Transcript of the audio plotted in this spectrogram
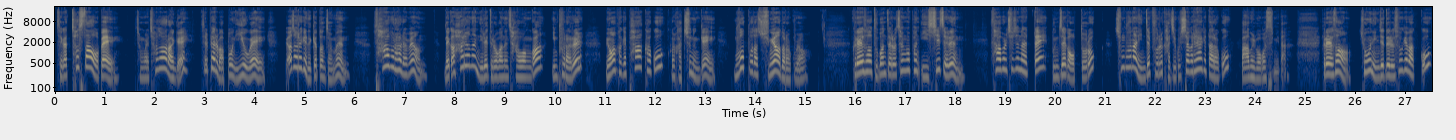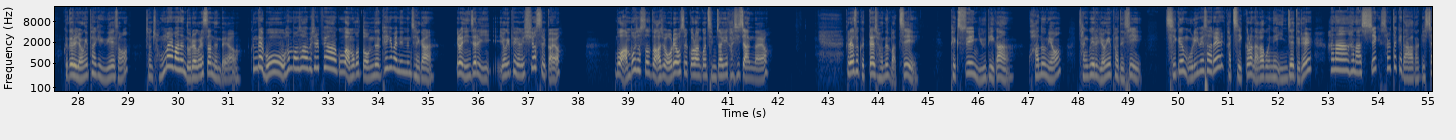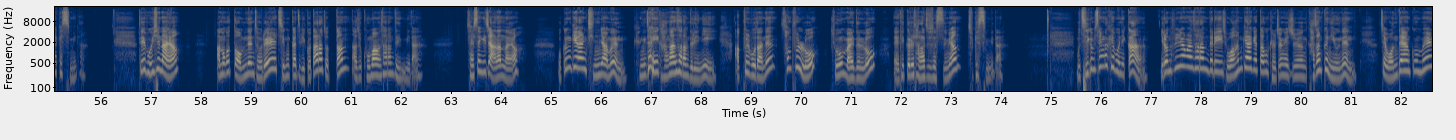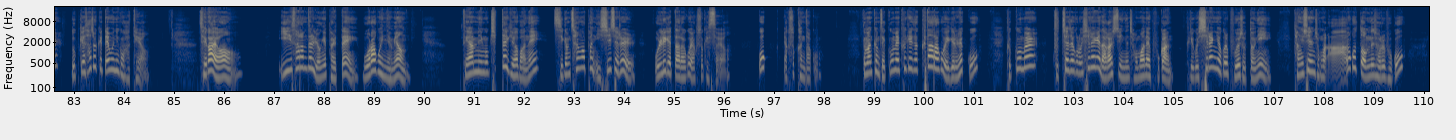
제가 첫 사업에 정말 처절하게 실패를 맛본 이후에 뼈저리게 느꼈던 점은 사업을 하려면 내가 하려는 일에 들어가는 자원과 인프라를 명확하게 파악하고 그걸 갖추는 게 무엇보다 중요하더라고요. 그래서 두 번째로 창업한 이 시즐은 사업을 추진할 때 문제가 없도록 충분한 인재풀을 가지고 시작을 해야겠다라고 마음을 먹었습니다. 그래서 좋은 인재들을 소개받고 그들을 영입하기 위해서 전 정말 많은 노력을 했었는데요. 근데 뭐 한번 사업이 실패하고 아무것도 없는 폐기만 있는 제가 이런 인재를 이 영입하기가 쉬웠을까요? 뭐 안 보셨어도 아주 어려웠을 거란 건 짐작이 가시지 않나요? 그래서 그때 저는 마치 백수인 유비가 관우며 장비를 영입하듯이 지금 우리 회사를 같이 이끌어 나가고 있는 인재들을 하나하나씩 설득해 나아가기 시작했습니다. 뒤에 보이시나요? 아무것도 없는 저를 지금까지 믿고 따라줬던 아주 고마운 사람들입니다. 잘생기지 않았나요? 뭐 끈기랑 진념은 굉장히 강한 사람들이니 악플보다는 선플로 좋은 말들로 네, 댓글을 달아주셨으면 좋겠습니다. 뭐 지금 생각해 보니까 이런 훌륭한 사람들이 저와 함께하겠다고 결정해준 가장 큰 이유는 제 원대한 꿈을 높게 사줬기 때문인 것 같아요. 제가요, 이 사람들을 영입할 때 뭐라고 했냐면, 대한민국 10대 기업 안에 지금 창업한 이 시즈를 올리겠다라고 약속했어요. 꼭 약속한다고. 그만큼 제 꿈의 크기가 크다라고 얘기를 했고, 그 꿈을 구체적으로 실행해 나갈 수 있는 저만의 보관, 그리고 실행력을 보여줬더니, 당시엔 정말 아무것도 없는 저를 보고,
